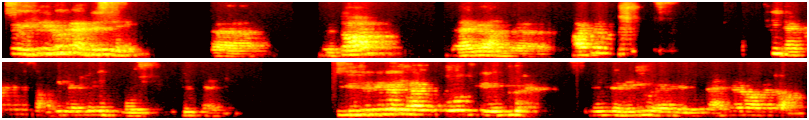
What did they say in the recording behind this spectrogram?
So if you look at this thing, uh, the top diagram, the upper shows is architected in. So you typically have a post head. In the radio head, there is an antenna on the top.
